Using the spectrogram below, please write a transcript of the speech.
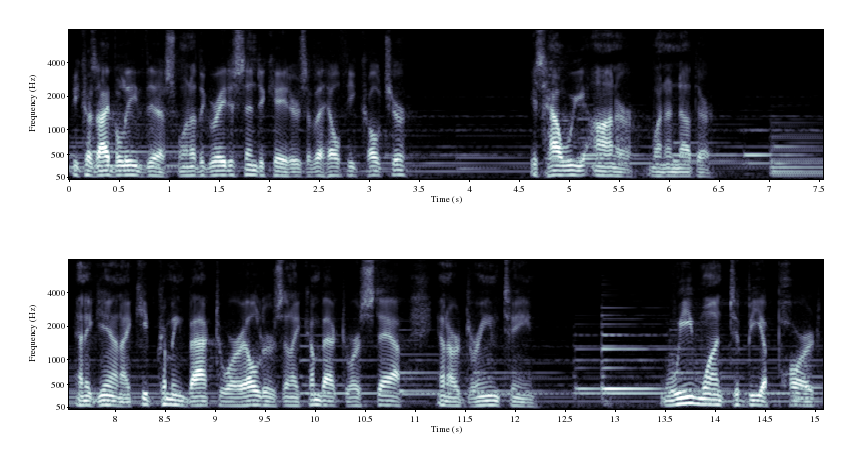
Because I believe this one of the greatest indicators of a healthy culture is how we honor one another. And again, I keep coming back to our elders and I come back to our staff and our dream team. We want to be a part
